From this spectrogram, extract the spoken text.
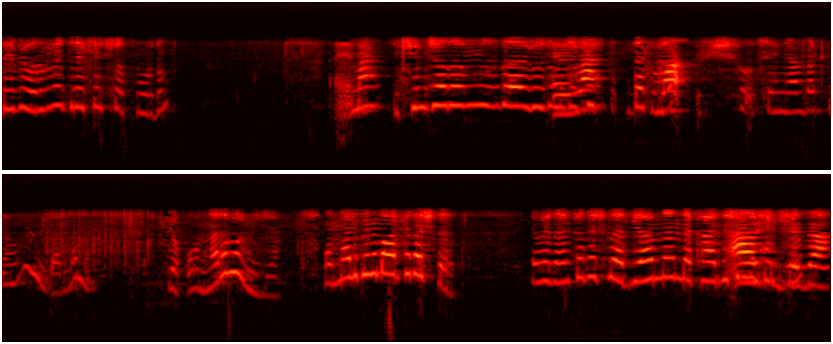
seviyorum ve direkt headshot vurdum. Eymen. İkinci adamımız da gözümüzde çok... Bir dakika. Ama şu senin yanındakini vurmayacaksın değil mi? Yok onlara vurmayacağım. Onlar benim arkadaşlarım. Evet arkadaşlar bir yandan da kardeşimle konuşuyorum. ceza.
